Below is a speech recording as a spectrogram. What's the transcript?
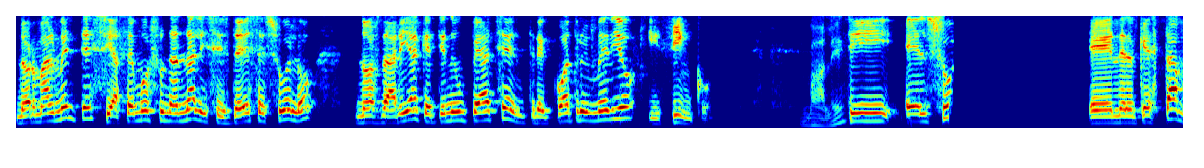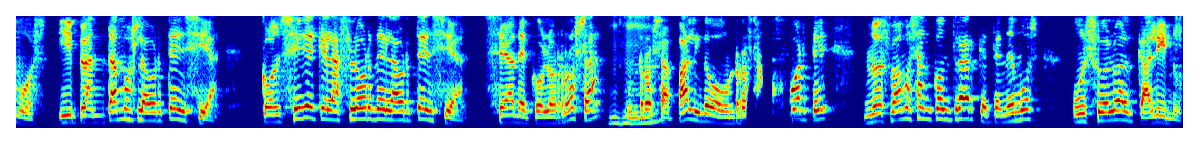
Normalmente, si hacemos un análisis de ese suelo, nos daría que tiene un pH entre 4,5 y 5. vale. Si el suelo en el que estamos y plantamos la hortensia consigue que la flor de la hortensia sea de color rosa, un rosa pálido o un rosa más fuerte, nos vamos a encontrar que tenemos un suelo alcalino,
